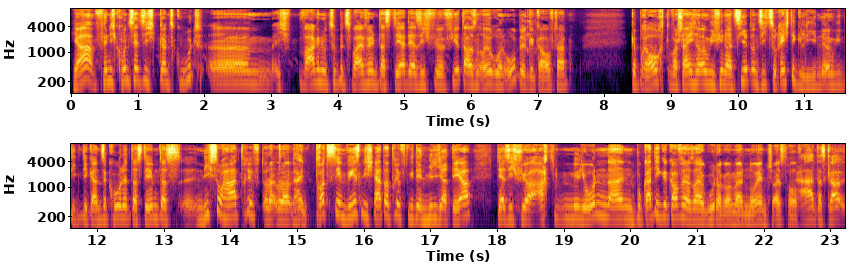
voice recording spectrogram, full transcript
Ja, finde ich grundsätzlich ganz gut. Ähm, ich wage nur zu bezweifeln, dass der, der sich für 4000 Euro ein Opel gekauft hat, gebraucht, wahrscheinlich noch irgendwie finanziert und sich zurechte geliehen, irgendwie die, die ganze Kohle, dass dem das äh, nicht so hart trifft oder, oder Nein. trotzdem wesentlich härter trifft wie den Milliardär, der sich für 8 Millionen einen Bugatti gekauft hat, da sagt er, gut, da kommen wir halt einen neuen, scheiß drauf. Ja, das glaube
